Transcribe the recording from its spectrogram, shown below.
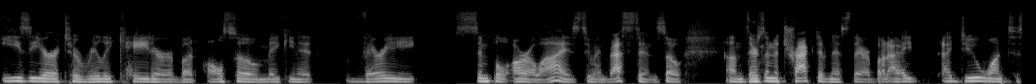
easier to really cater, but also making it very simple ROIs to invest in. So um, there's an attractiveness there, but I I do want to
